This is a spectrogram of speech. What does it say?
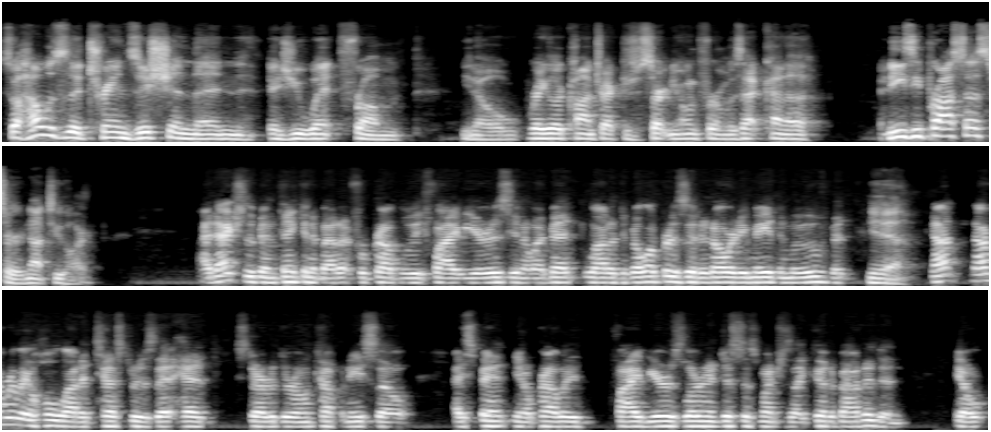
So, how was the transition then as you went from, you know, regular contractors to starting your own firm? Was that kind of an easy process or not too hard? I'd actually been thinking about it for probably five years. You know, I met a lot of developers that had already made the move, but yeah, not not really a whole lot of testers that had started their own company. So I spent you know probably five years learning just as much as I could about it, and you know,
